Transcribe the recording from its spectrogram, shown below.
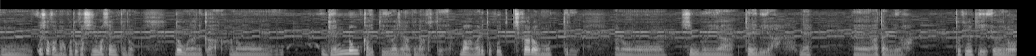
うん、嘘か誠か知りませんけどどうも何か、あのー、言論会というわけじゃなくてまあ割とこう力を持ってる、あのー新聞やテレビやね、えー、あたりには時々いろいろ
